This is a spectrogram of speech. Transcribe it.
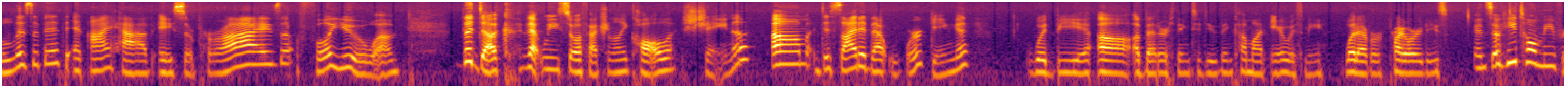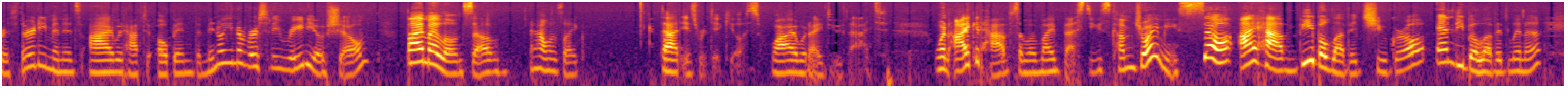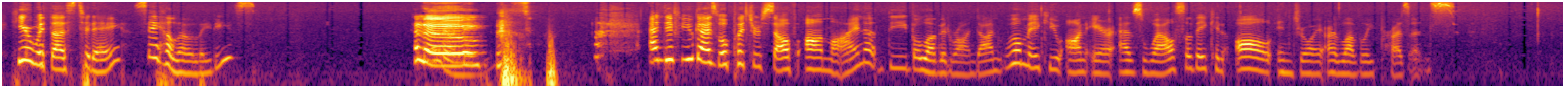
Elizabeth, and I have a surprise for you. Um, the duck that we so affectionately call Shane um, decided that working would be uh, a better thing to do than come on air with me, whatever, priorities. And so he told me for 30 minutes I would have to open the Minnow University radio show by my lone self. And I was like, that is ridiculous. Why would I do that? When I could have some of my besties come join me. So I have the beloved Shoe Girl and the beloved Lena here with us today. Say hello, ladies. Hello. And if you guys will put yourself online, the beloved Rondon will make you on air as well so they can all enjoy our lovely presence.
